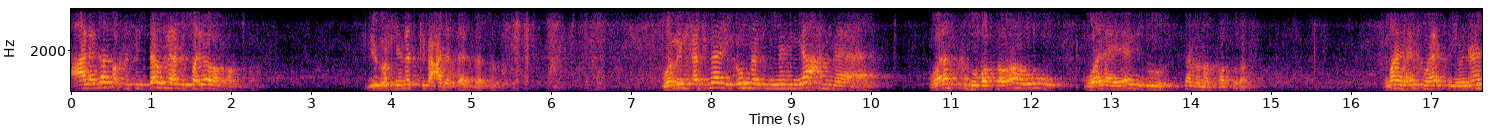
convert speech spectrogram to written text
على نفقة الدولة بطيارة خاصة. يروح يركب عدسات بس ومن أبناء الأمة من يعمى ويفقد بصره ولا يجد ثمن الفطرة والله يا إخوة هاتي ناس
